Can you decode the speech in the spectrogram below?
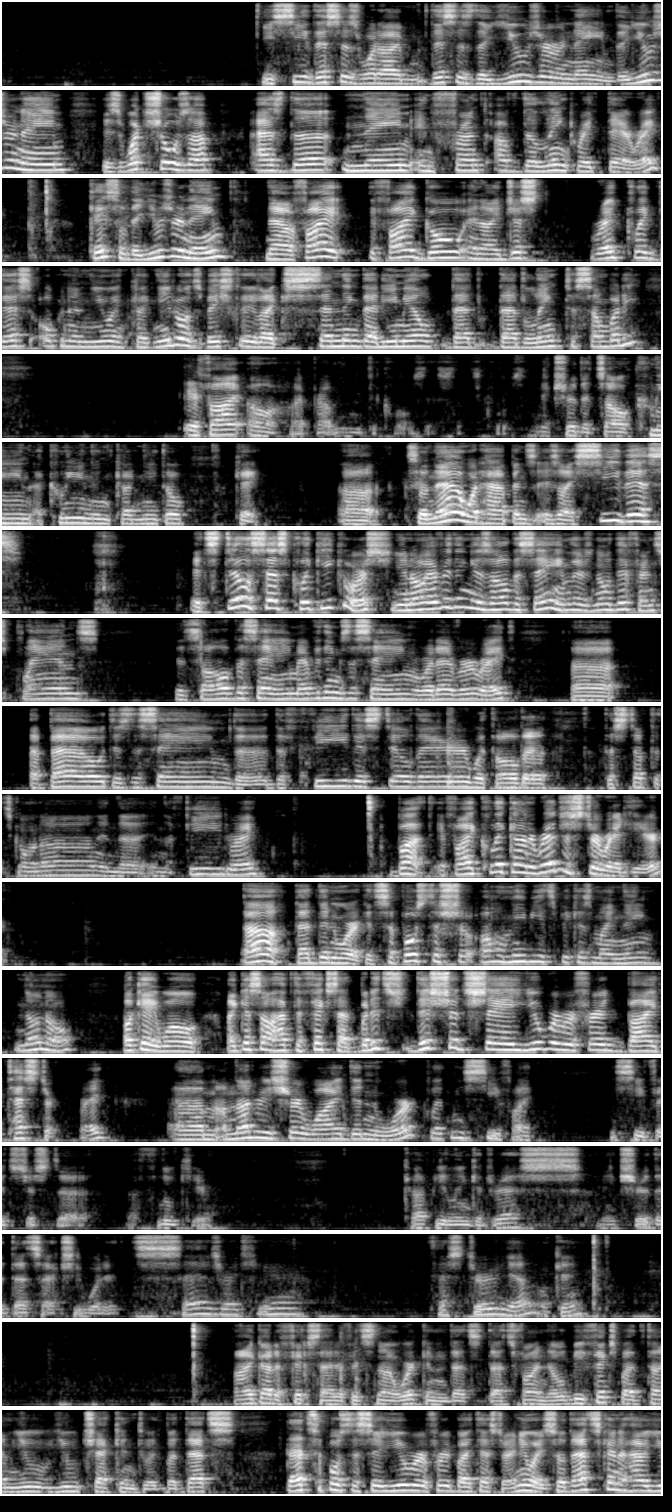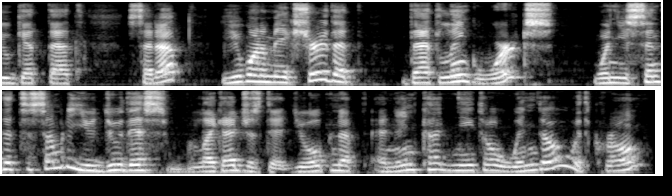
you see this is what I'm this is the username. The username is what shows up as the name in front of the link right there right? Okay so the username now if I if I go and I just right click this open a new incognito. It's basically like sending that email that that link to somebody. If I oh I probably need to close this. Let's close it. make sure that's all clean a clean incognito. Okay uh, so now what happens is I see this. It still says click ecourse. You know everything is all the same. There's no difference. Plans it's all the same. Everything's the same or whatever right? Uh about is the same. The the feed is still there with all the the stuff that's going on in the in the feed right? But if I click on register right here ah that didn't work. It's supposed to show oh maybe it's because my name no no. Okay well I guess I'll have to fix that. But it's this should say you were referred by tester right? Um I'm not really sure why it didn't work. Let me see if I see if it's just a, a fluke here. Copy link address. Make sure that that's actually what it says right here. Tester yeah okay I got to fix that if it's not working that's that's fine. It'll be fixed by the time you you check into it but that's that's supposed to say you were referred by tester anyway so that's kind of how you get that set up. You want to make sure that that link works when you send it to somebody. You do this like I just did. You open up an incognito window with Chrome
